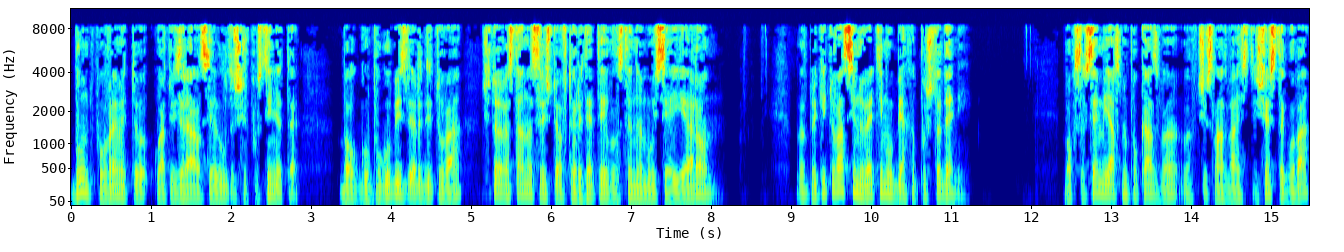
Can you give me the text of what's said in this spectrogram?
бунт по времето, когато Израел се луташе в пустинята, Бог го погуби заради това, че той възстана срещу авторитета и властта на Моисей и Арон. Въпреки това синовете му бяха пощадени. Бог съвсем ясно показва в числа 26 глава,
